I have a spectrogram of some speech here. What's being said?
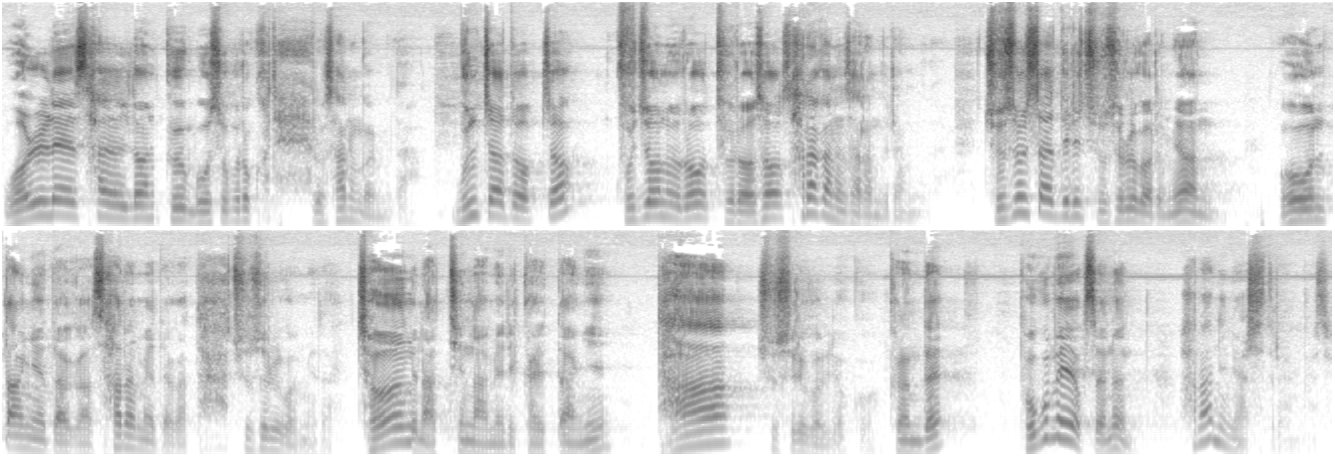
원래 살던 그 모습으로 그대로 사는 겁니다. 문자도 없죠? 구전으로 들어서 살아가는 사람들입니다. 주술사들이 주술을 걸으면 온 땅에다가 사람에다가 다 주술을 겁니다. 전 라틴 아메리카의 땅이 다 주술에 걸렸고 그런데 복음의 역사는 하나님이 하시더라는 거죠.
